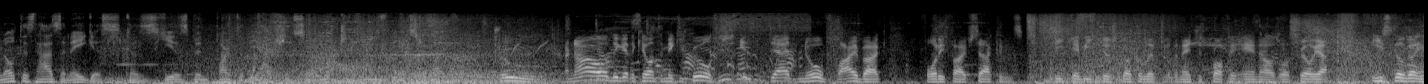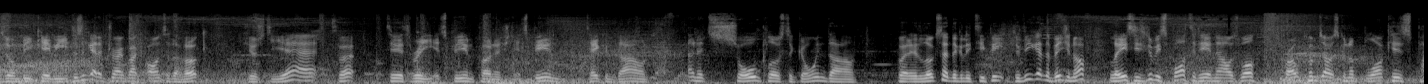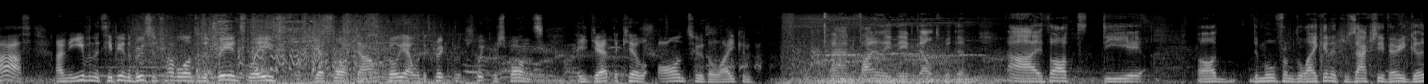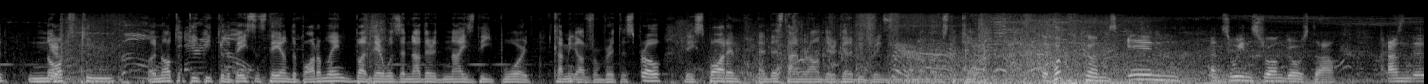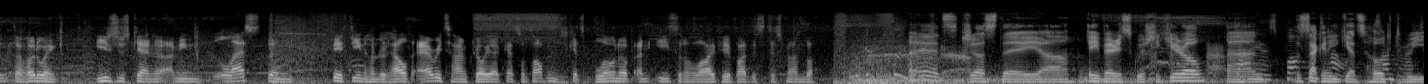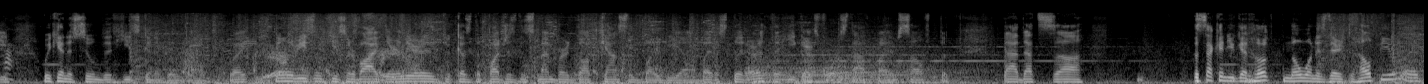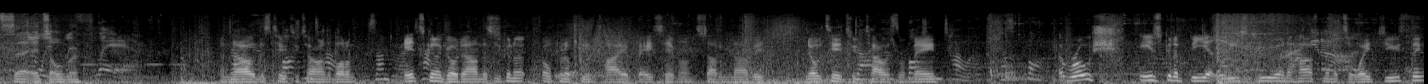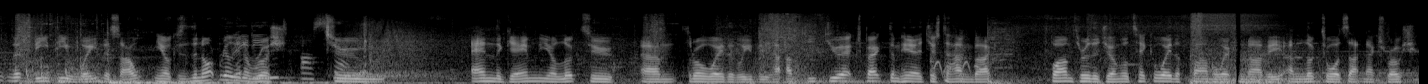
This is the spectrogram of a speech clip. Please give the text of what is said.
Notice has an Aegis because he has been part of the action so much he needs the extra life. True. And now they get the kill onto Nicky Cool. He is dead, no buyback. 45 seconds. BKB just got delivered with the Nature's Prophet in now as well. Australia. He's still got his own BKB. He doesn't get a drag back onto the hook just yet, but tier 3, it's being punished. It's being taken down, and it's so close to going down. But it looks like they're going to TP. Did he get the vision off? He's going to be spotted here now as well. Sprout comes out, it's going to block his path. And even the TP and the boosted travel onto the tree, and Lace gets locked down. Krilliat with a quick, quick response. They get the kill onto the Lycan. and finally they've dealt with him. Uh, I thought the uh, the move from the Lycan it was actually very good, not to uh, not to TP to the base and stay on the bottom lane, but there was another nice deep ward coming out from Virtus Pro. They spot him, and this time around they're gonna be bringing the numbers to kill him. The hook comes in, and Sweden Strong goes down. And the, the hoodwink, he's just getting, I mean, less than 1500 health every time Kroyak gets on top of him. Just gets blown up and eaten alive here by this dismember. It's just a uh, a very squishy hero, and the second he gets hooked, we we can assume that he's gonna go down, right? The only reason he survived earlier is because the Pudge's dismember got cancelled by the uh, by the split earth, and he got forced out by himself. But yeah, that's uh, the second you get hooked, no one is there to help you. It's uh, it's over. And now this tier 2 tower on the bottom. It's going to go down. This is going to open up the entire base here on the side of Navi. No tier 2 towers remain. Rosh is going to be at least two and a half minutes away. Do you think that VP wait this out? You know, because they're not really in a rush to end the game. You know, look to um, throw away the lead they have. Do you expect them here just to hang back, farm through the jungle, take away the farm away from Navi, and look towards that next Rosh?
